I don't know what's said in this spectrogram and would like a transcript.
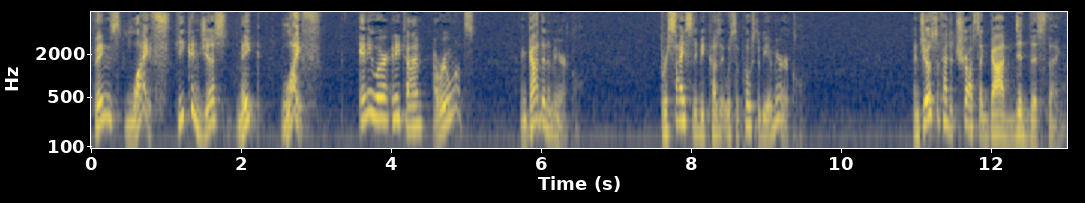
things life. He can just make life anywhere, anytime, however he wants. And God did a miracle precisely because it was supposed to be a miracle. And Joseph had to trust that God did this thing.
